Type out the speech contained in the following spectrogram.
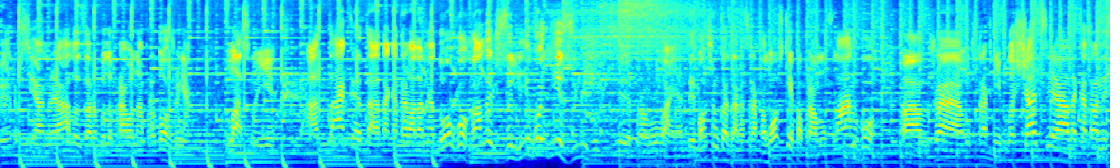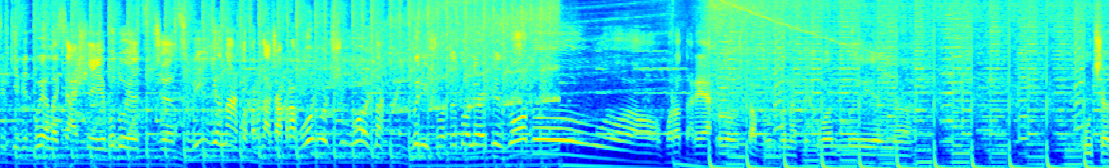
і росіяни Реалу заробили право на продовження власної атаки. Та атака тривала недовго. Галич з лівої з лівої. Дивовченко зараз Рафаловський по правому флангу. А, вже у штрафній площадці, але Катран не тільки відбилися, а ще й будують свій наступ. Передача праворуч можна вирішувати долю епізоду. Воротаря продовжує ставку 12 хвилин. Кучер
